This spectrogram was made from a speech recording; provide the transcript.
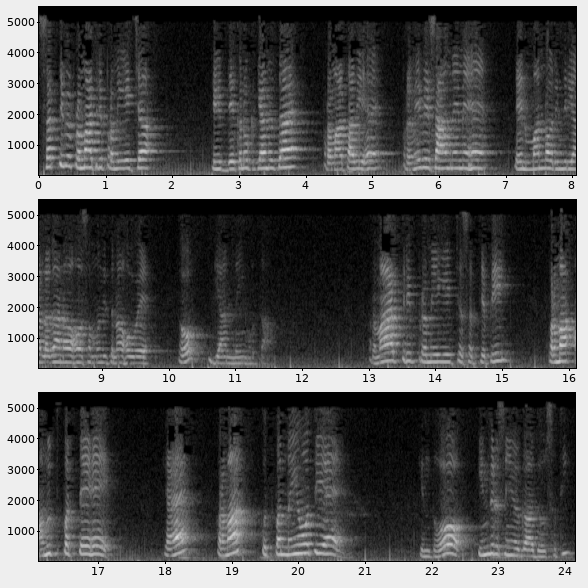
सत्य में प्रमात्र प्रमेय देखने को क्या मिलता है? प्रमाता भी है प्रमेय भी सामने में है, लेकिन मन और इंद्रियाँ लगा ना हो, संबंधित न हो तो ज्ञान नहीं होता। प्रमातृ प्रमेय सत्यपि प्रमा अनुत्पत्ति है। क्या है? प्रमा उत्पन्न नहीं होती है। किंतु इंद्र संयोगादो सती।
